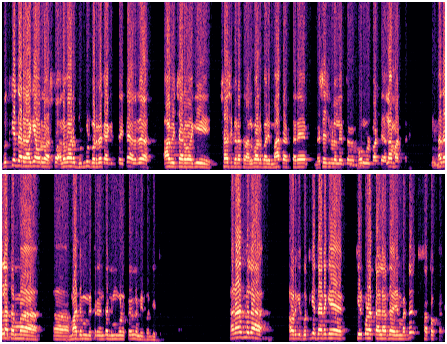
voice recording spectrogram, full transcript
ಗುತ್ತಿಗೆದಾರರಾಗಿ ಅವರು ಅಷ್ಟು ಹಲವಾರು ದುಡ್ಡುಗಳು ಬರ್ಬೇಕಾಗಿರ್ತೈತೆ. ಅದರ ಆ ವಿಚಾರವಾಗಿ ಶಾಸಕರ ಹತ್ರ ಹಲವಾರು ಬಾರಿ ಮಾತಾಡ್ತಾರೆ ಮೆಸೇಜ್ಗಳಲ್ಲಿ ಇರ್ತವೆ ಫೋನ್ಗಳು ಮಾಡ್ತಾರೆ ಎಲ್ಲ ಮಾಡ್ತಾರೆ. ಅದೆಲ್ಲ ತಮ್ಮ ಮಾಧ್ಯಮ ಮಿತ್ರರಿಂದ ಕಡೆ ನಮಗೆ ಬಂದಿತ್ತು. ಅದಾದ್ಮೇಲೆ ಅವ್ರಿಗೆ ಗುತ್ತಿಗೆದಾರಿಗೆ ಕಿರ್ಕೊಳ್ಳ ತಾಳಾರ್ದ ಏನ್ ಮಾಡ್ತಾರೆ ಸತ್ತೋಗ್ತಾರೆ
